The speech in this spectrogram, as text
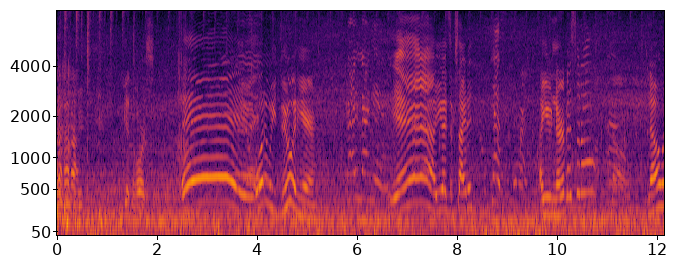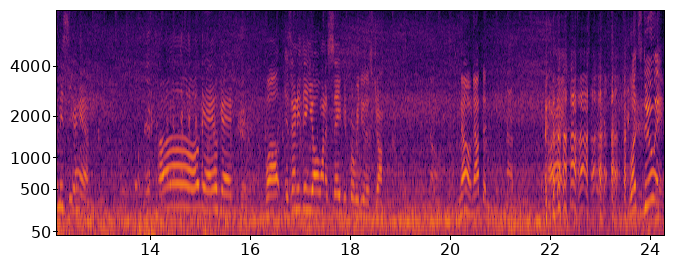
I'm getting hoarse. Hey, what are we doing here? Skyliner. Yeah, you guys excited? Yes, so much. Are you nervous at all? No. No? Let me see your hand. Oh, okay, okay. Well, is there anything you all want to say before we do this jump? No. No, nothing. Nothing. All right. Let's do it.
